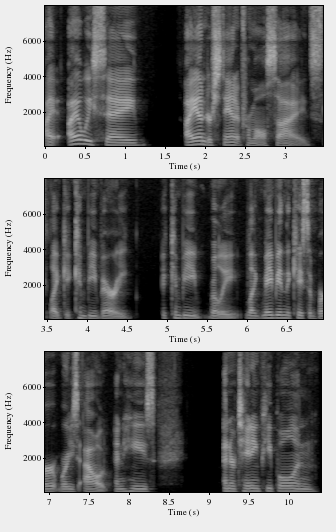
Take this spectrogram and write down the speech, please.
I I always say I understand it from all sides. Like it can be very, it can be really like maybe in the case of Bert, where he's out and he's entertaining people and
